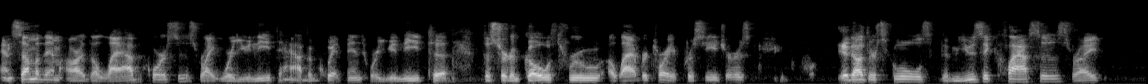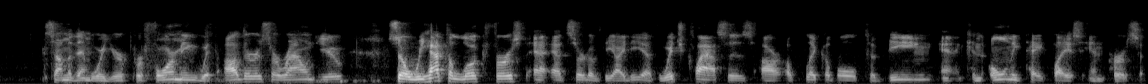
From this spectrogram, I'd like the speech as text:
And some of them are the lab courses, right, where you need to have mm-hmm. equipment, where you need to, to sort of go through a laboratory procedures. In other schools, the music classes, right, some of them where you're performing with others around you. So we had to look first at, at, sort of the idea of which classes are applicable to being and can only take place in person.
